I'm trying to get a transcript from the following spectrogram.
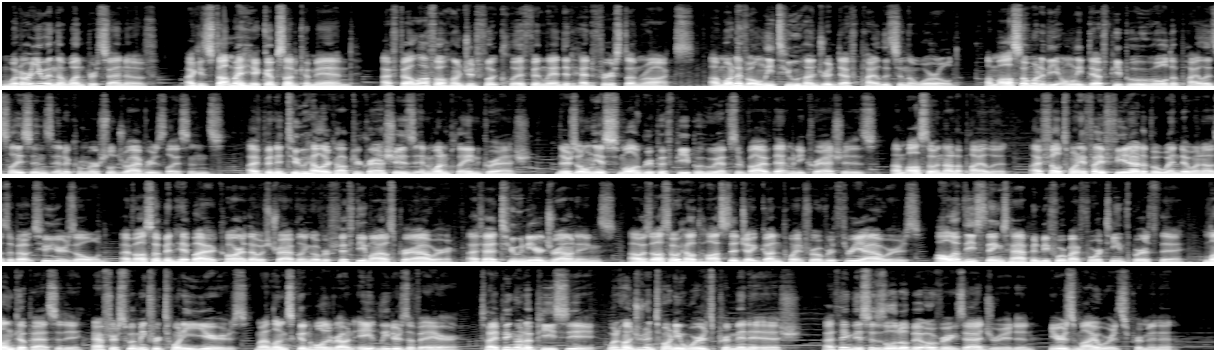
What are you in the 1% of? I can stop my hiccups on command. I fell off a 100 foot cliff and landed headfirst on rocks. I'm one of only 200 deaf pilots in the world. I'm also one of the only deaf people who hold a pilot's license and a commercial driver's license. I've been in two helicopter crashes and one plane crash. There's only a small group of people who have survived that many crashes. I'm also not a pilot. I fell 25 feet out of a window when I was about 2 years old. I've also been hit by a car that was traveling over 50 miles per hour. I've had two near drownings. I was also held hostage at gunpoint for over 3 hours. All of these things happened before my 14th birthday. Lung capacity. After swimming for 20 years, my lungs can hold around 8 liters of air. Typing on a PC, 120 words per minute-ish. I think this is a little bit over exaggerated. Here's my words per minute.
